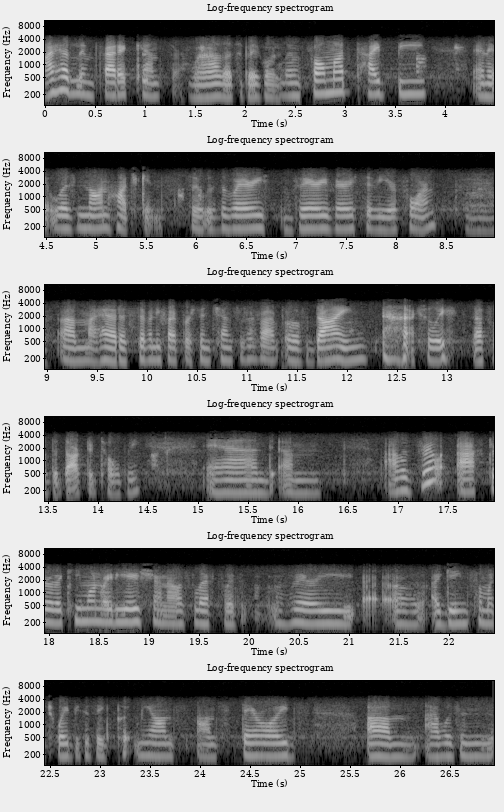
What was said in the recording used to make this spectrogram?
I had lymphatic cancer. Wow, that's a big one. Lymphoma type B, and it was non-Hodgkin's, so it was a very, very, very severe form. Wow. Um, I had a 75% chance of, of dying. Actually, that's what the doctor told me, and um, I was real after the chemo and radiation. I was left with very. Uh, I gained so much weight because they put me on on steroids. Um, I was in,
